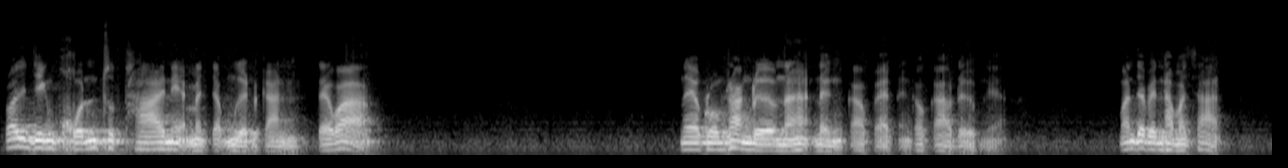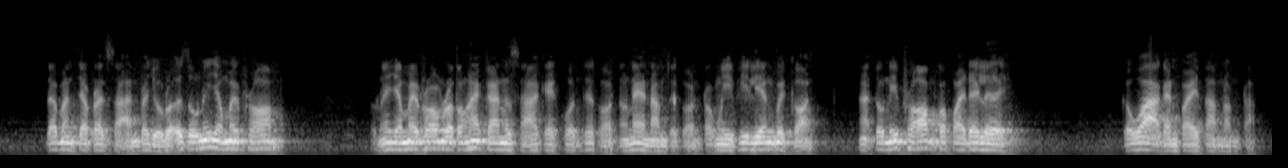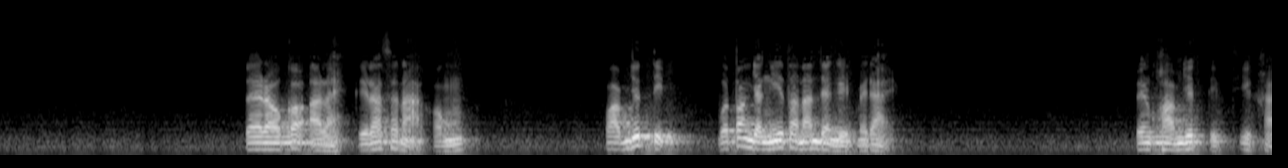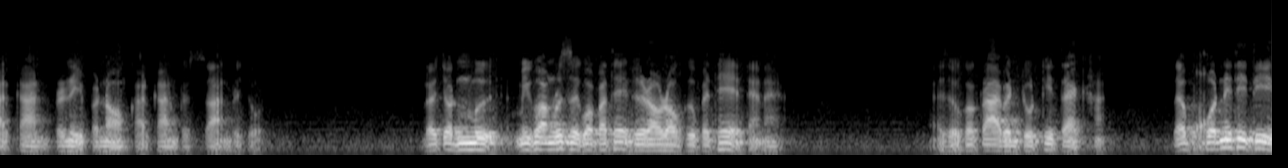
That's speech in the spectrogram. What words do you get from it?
เพราะจริงๆผลสุดท้ายเนี่ยมันจะเหมือนกัน แต่ว่าแนวโครงสร้างเดิมนะฮะหนึ่งเก้าแปดหนึ่งเก้าเก้าเดิมเนี่ย มันจะเป็นธรรมชาติ แล้วมันจะประสานประโยชน์ว่าเออตรงนี้ยังไม่พร้อม ตรงนี้ยังไม่พร้อมเราต้องให้การศึกษาแก่คนเสียก่อนต้องแนะนำเสียก่อนต้องมีพี่เลี้ยงไปก่อนนะตรงนี้พร้อมก็ไปได้เลย ก็ว่ากันไปตามลำดับ แต่เราก็อะไรคือลักษณะของความยึดติดว่าต้องอย่างนี้เท่านั้นอย่างอื่นไม่ได้ เป็นความยึดติดที่ขาดการประนีประนอมขาดการประสานประโยชน์แล้วจนมือมีความรู้สึกว่าประเทศคือเราเราคือประเทศเนี่ยนะ สุดก็กลายเป็นจุดที่แตกหักแล้วผลในที่ที่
